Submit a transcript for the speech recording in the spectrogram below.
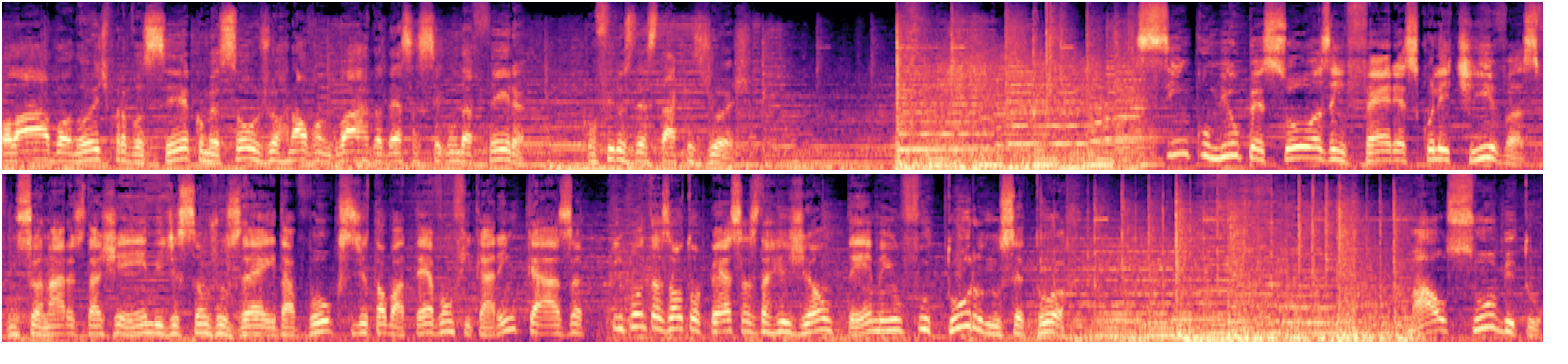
Olá, boa noite para você. Começou o Jornal Vanguarda dessa segunda-feira. Confira os destaques de hoje. 5 mil pessoas em férias coletivas. Funcionários da GM de São José e da Volks de Taubaté vão ficar em casa, enquanto as autopeças da região temem o futuro no setor. Mal súbito.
